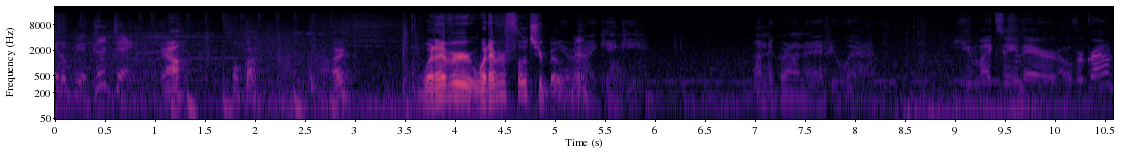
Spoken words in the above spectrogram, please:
It'll be a good day. Yeah. Okay. All right. Whatever, whatever floats your boat, You're man. right, Genki. Underground are everywhere. You might say they're overground?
